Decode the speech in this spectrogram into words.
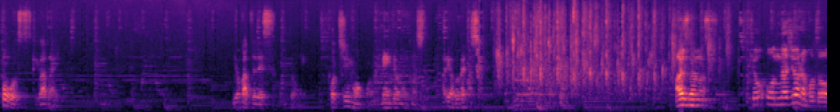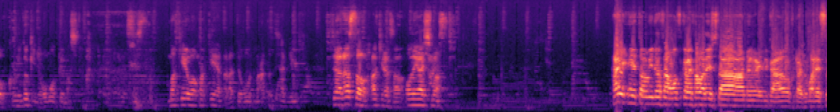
ポーズつけがたい。良かったです。本当に。こっちも勉強になりました。ありがとうございました。ありがとうございます。今日同じようなことを来るときに思ってました。負けは負けやからって思ってまたじゃあラスト、アキラさんお願いします。はい、えっ、ー、と、皆さんお疲れ様でした。長い時間お疲れ様です。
